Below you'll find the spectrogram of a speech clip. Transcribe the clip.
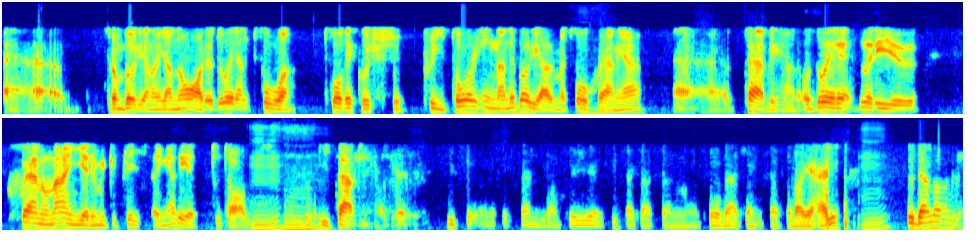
eh, från början av januari. Då är det en två, två veckors pre-tour innan det börjar med tvåstjärniga eh, tävlingar. Och då är, det, då är det ju, stjärnorna anger hur mycket prispengar det är totalt Mm. i tävlingen. Fem Grand Prix, sista klassen, två världsrankingklasser varje helg. Mm. Så den har,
